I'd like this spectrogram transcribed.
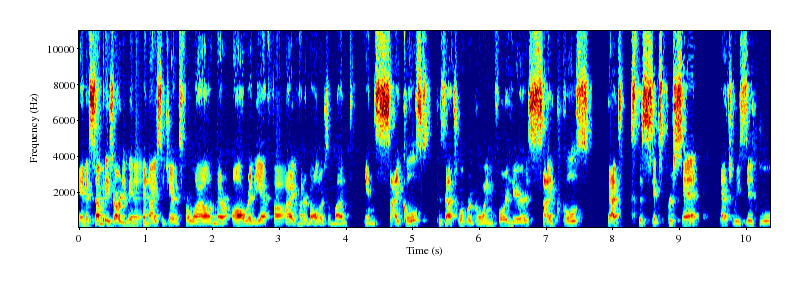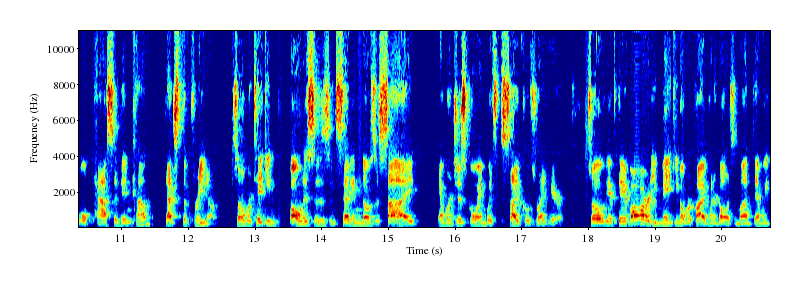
And if somebody's already been in Isagenix for a while and they're already at $500 a month in cycles, because that's what we're going for here is cycles, that's the 6%. That's residual passive income. That's the freedom. So we're taking bonuses and setting those aside, and we're just going with cycles right here. So if they're already making over $500 a month, then we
